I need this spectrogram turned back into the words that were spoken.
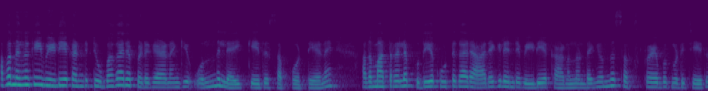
അപ്പോൾ നിങ്ങൾക്ക് ഈ വീഡിയോ കണ്ടിട്ട് ഉപകാരപ്പെടുകയാണെങ്കിൽ ഒന്ന് ലൈക്ക് ചെയ്ത് സപ്പോർട്ട് ചെയ്യണേ. അതുമാത്രമല്ല പുതിയ കൂട്ടുകാർ ആരെങ്കിലും എന്റെ വീഡിയോ കാണുന്നുണ്ടെങ്കിൽ ഒന്ന് സബ്സ്ക്രൈബും കൂടി ചെയ്ത്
